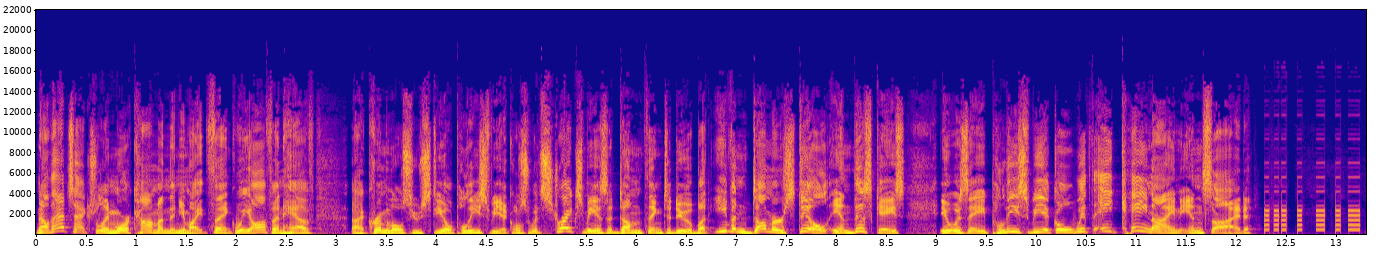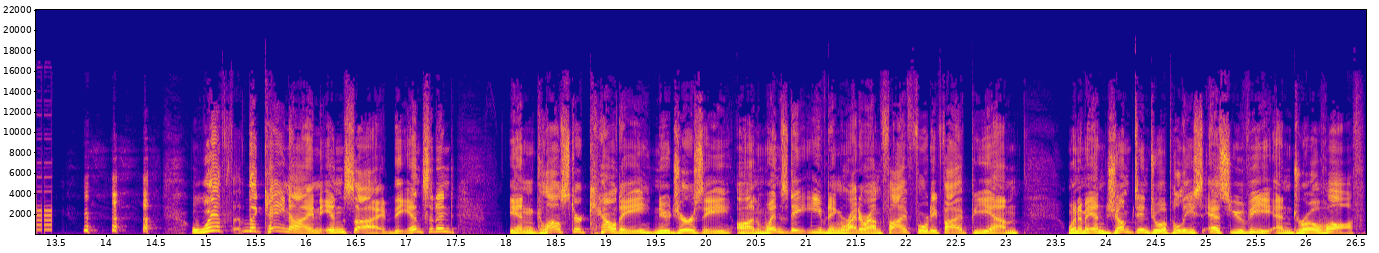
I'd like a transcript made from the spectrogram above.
Now, that's actually more common than you might think. We often have uh, criminals who steal police vehicles, which strikes me as a dumb thing to do. But even dumber still, in this case, it was a police vehicle with a canine inside. with the canine inside. The incident in Gloucester County, New Jersey, on Wednesday evening, right around 5:45 p.m., when a man jumped into a police SUV and drove off.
